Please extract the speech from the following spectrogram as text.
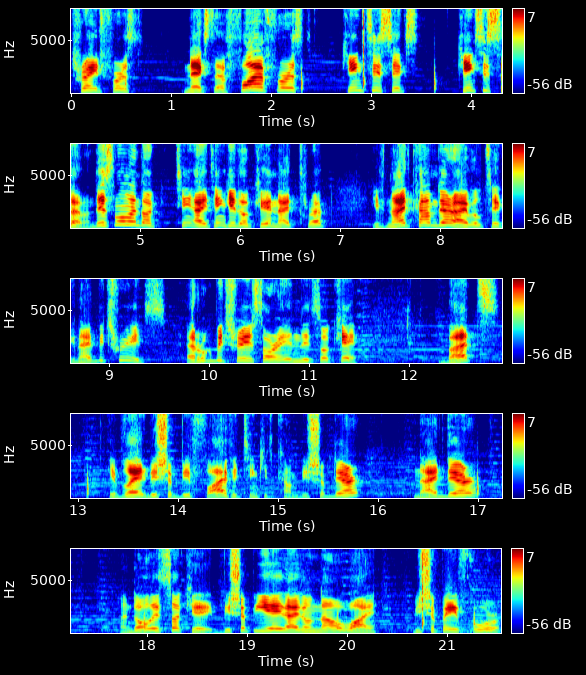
Trade first. Next, uh, f5 first. King c6. King c7. This moment, I think it okay. Knight trap. If knight come there, I will take knight b3. It's a rook b3, sorry, and it's okay. But he played bishop b5. He think it come bishop there. Knight there. And all it's okay. Bishop e8, I don't know why. Bishop a4.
